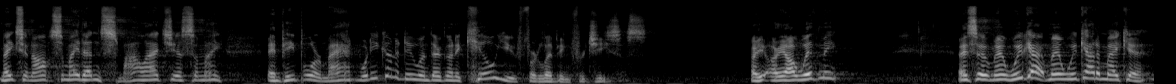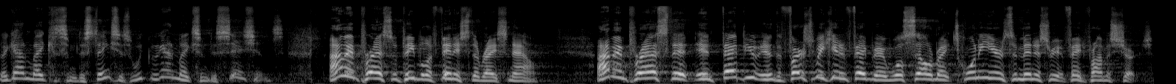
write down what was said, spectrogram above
makes an op, somebody doesn't smile at you, somebody, and people are mad. What are you going to do when they're going to kill you for living for Jesus? Are, are y'all with me? And so, man, we got man, we got to make a we got to make some distinctions. We, we got to make some decisions. I'm impressed with people that finish the race now. I'm impressed that in February, in the first weekend in February, we'll celebrate 20 years of ministry at Faith Promise Church.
